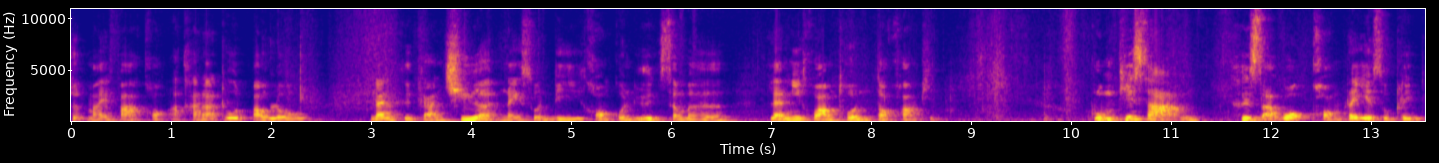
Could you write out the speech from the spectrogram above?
จดหมายฝากของอัครทูตเปาโล นั่นคือการเชื่อในส่วนดีของคนอื่นเสมอ และมีความทนต่อความผิด กลุ่มที่ 3 คือสาวกของพระเยซูคริสต์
